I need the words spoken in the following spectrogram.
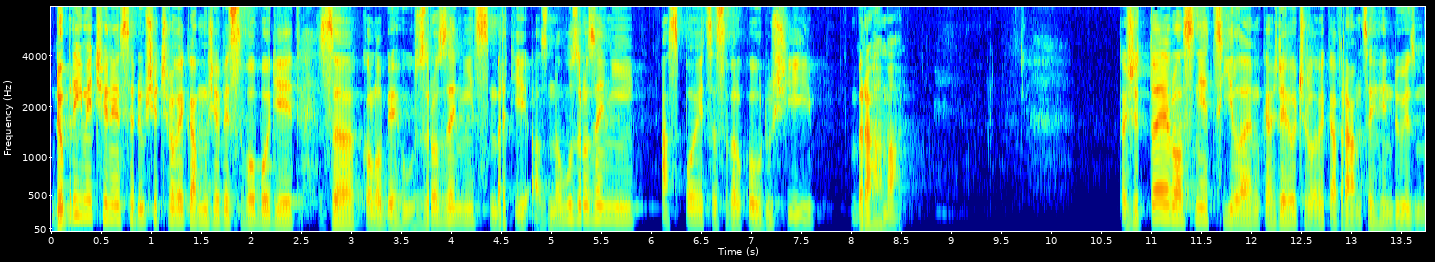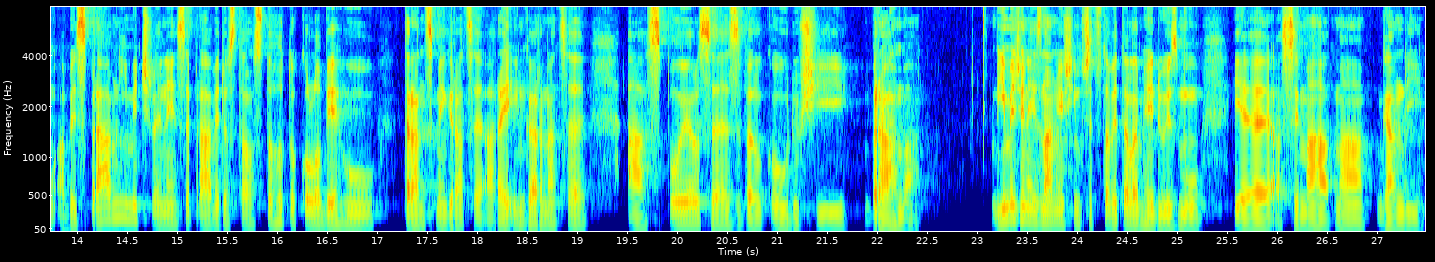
Dobrými činy se duše člověka může vysvobodit z koloběhu zrození, smrti a znovu zrození a spojit se s velkou duší Brahma. Takže to je vlastně cílem každého člověka v rámci hinduismu, aby správnými členy se právě dostal z tohoto koloběhu transmigrace a reinkarnace a spojil se s velkou duší Brahma. Víme, že nejznámějším představitelem hinduismu je asi Mahatma Gandhi.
